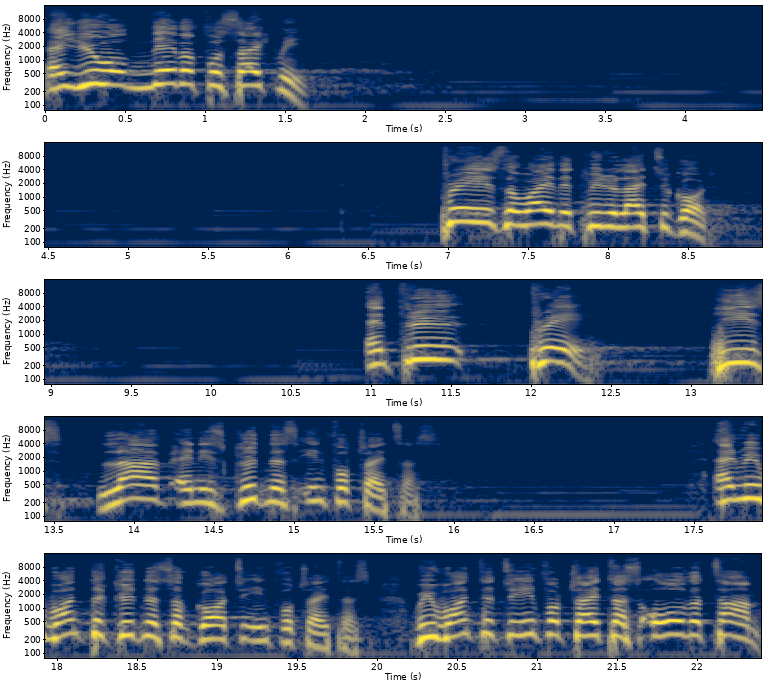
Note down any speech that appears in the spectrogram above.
and you will never forsake me. Prayer is the way that we relate to God. And through prayer, His love and His goodness infiltrates us. And we want the goodness of God to infiltrate us. We want it to infiltrate us all the time,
